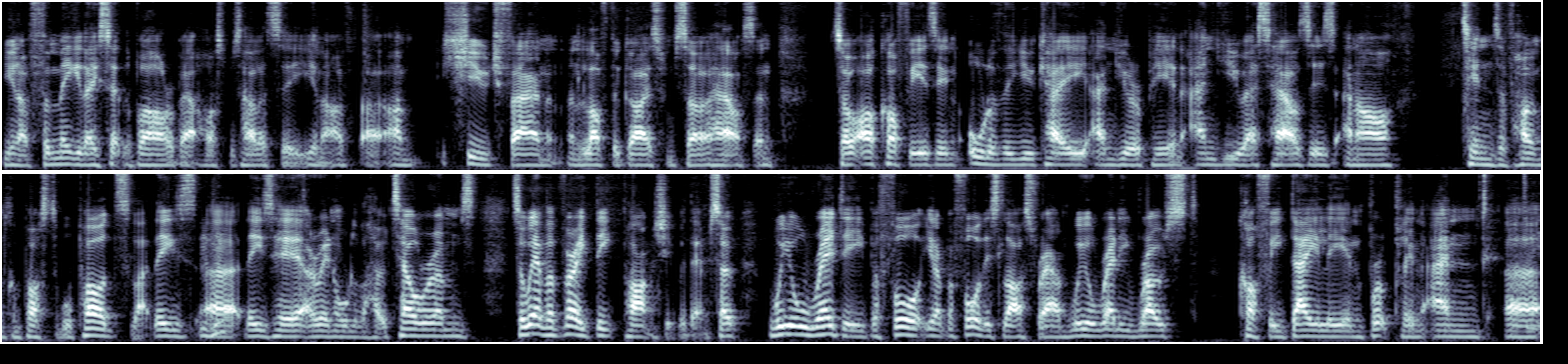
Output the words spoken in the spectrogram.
You know, for me, they set the bar about hospitality. You know, I've, I- I'm a huge fan and, and love the guys from Soho House. And so our coffee is in all of the UK and European and US houses, and our tins of home compostable pods like these uh, these here are in all of the hotel rooms. So we have a very deep partnership with them. So we already before you know before this last round, we already roast coffee daily in Brooklyn and uh,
